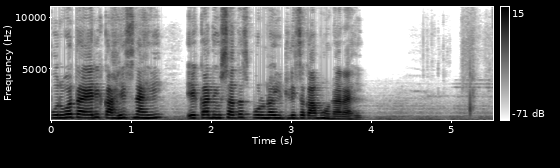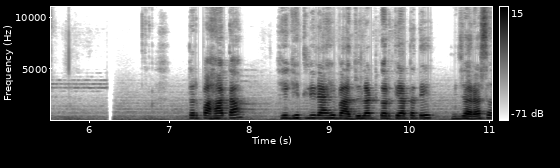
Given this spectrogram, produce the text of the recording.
पूर्वतयारी काहीच नाही एका दिवसातच पूर्ण इडलीचं काम होणार आहे. तर पहा आता हे घेतलेलं आहे बाजूला करते आता ते जरासं.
